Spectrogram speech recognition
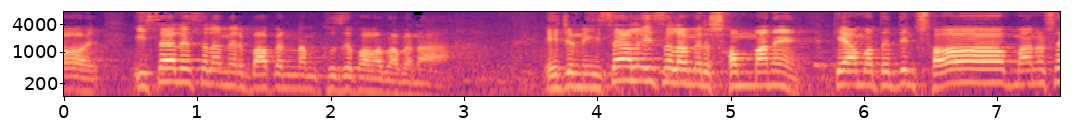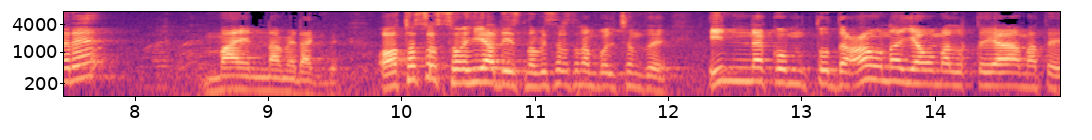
হয়, ঈসা আলাইসালামের বাপের নাম খুঁজে পাওয়া যাবে না। এই জন্য ঈসা আলাইসালামের সম্মানে কেয়ামতের দিন সব মানুষের মায়ের নামে ডাকবে। অথচ সহিদিস নবিসাম বলছেন যে, ইন্নাকুম ইয়াউমাল কিয়ামাতে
